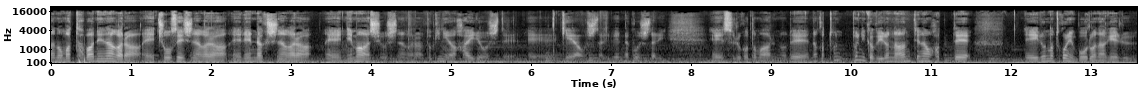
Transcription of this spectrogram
あの、まあ、束ねながら、えー、調整しながら、えー、連絡しながら、えー、根回しをしながら、時には配慮をして、えケアをしたり、連絡をしたり、えすることもあるので、なんかと、とにかくいろんなアンテナを張って、えいろんなところにボールを投げる、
